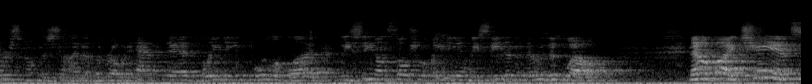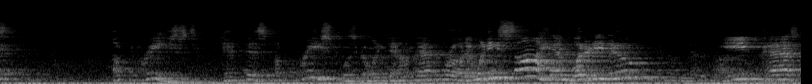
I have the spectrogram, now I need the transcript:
person on the side of the road, half dead, bleeding, full of blood. We see it on social media and we see it in the news as well. Now, by chance, a priest, get this, a priest was going down that road. And when he saw him, what did he do? He passed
